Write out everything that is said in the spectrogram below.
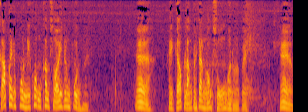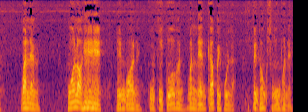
กลับไปทั้งพุ่นนี่คมคำสอยทั้งพุ่นเออ ให้กลับหลังไปทั้งน้องสูงก่อนไปเออ วันแรกหัวเราแห่เห็นบอเนี่ยกูขี่ตัวมันมันแลนกลับไปพุ่นล่ะ เป็นน้องสูงพุ่นเลย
